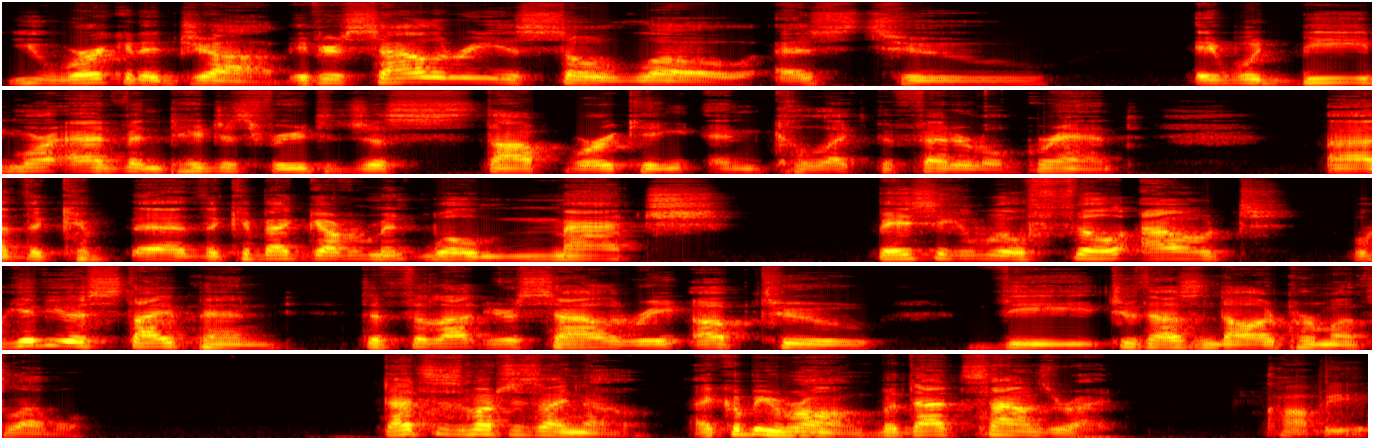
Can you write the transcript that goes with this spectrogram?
you work at a job, if your salary is so low as to, it would be more advantageous for you to just stop working and collect the federal grant uh, the uh, the Quebec government will match. Basically, will fill out. Will give you a stipend to fill out your salary up to the two thousand dollar per month level. That's as much as I know. I could be wrong, but that sounds right. Copy.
